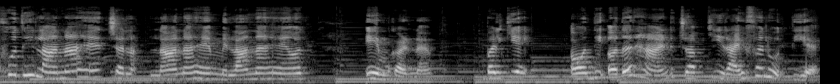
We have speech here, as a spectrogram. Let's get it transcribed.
खुद ही लाना है, चला, लाना है, मिलाना है, और एम करना है। बल्कि ऑन दी अदर हैंड जो आपकी राइफल होती है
